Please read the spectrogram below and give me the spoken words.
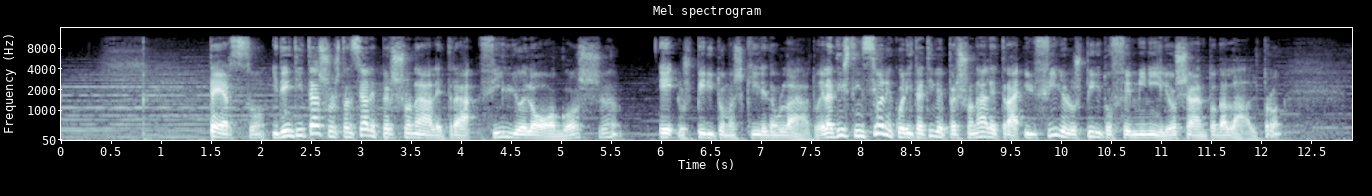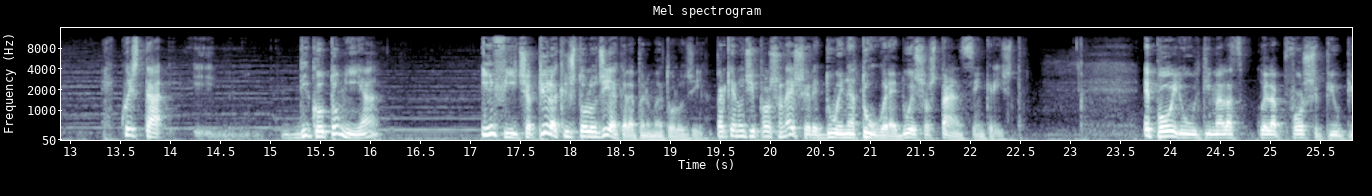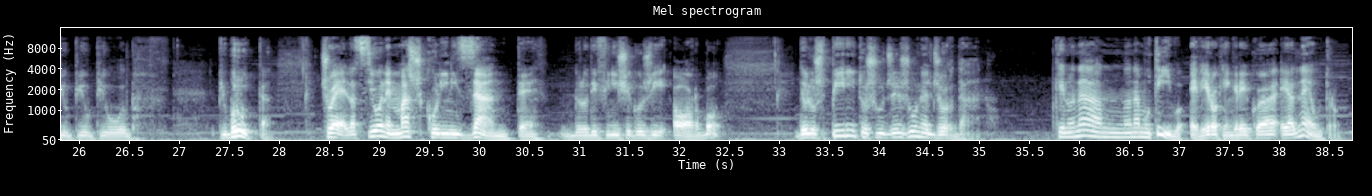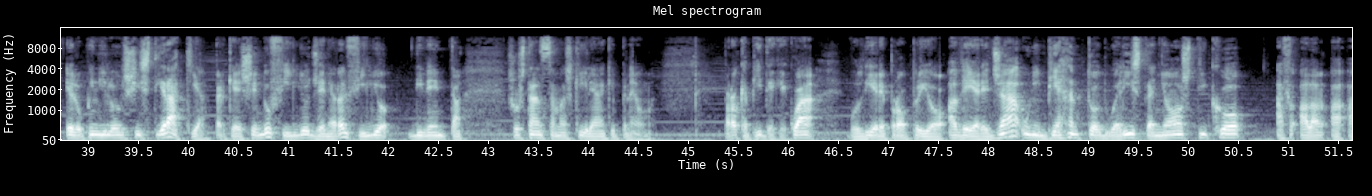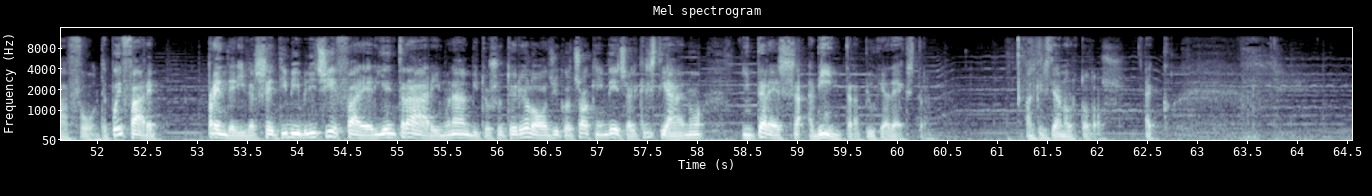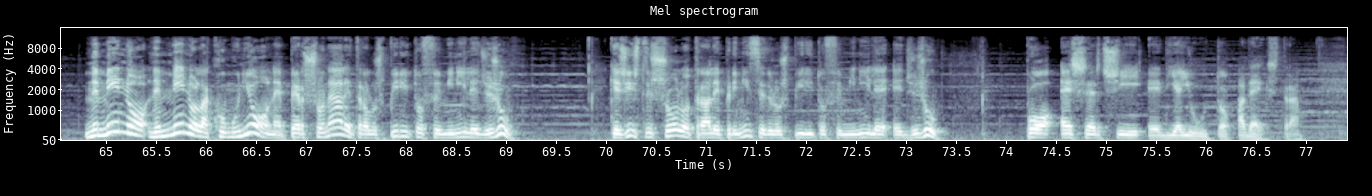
Terzo, identità sostanziale personale tra figlio e logos e lo spirito maschile da un lato, e la distinzione qualitativa e personale tra il figlio e lo spirito femminile o santo dall'altro, questa eh, dicotomia inficia più la cristologia che la pneumatologia, perché non ci possono essere due nature, due sostanze in Cristo. E poi l'ultima, quella forse più, più, più, più brutta, cioè l'azione mascolinizzante, lo definisce così Orbo, dello spirito su Gesù nel Giordano, che non ha, non ha motivo. È vero che in greco è al neutro, e lo, quindi lo si stiracchia, perché essendo figlio, genera il figlio, diventa sostanza maschile anche pneuma. Però capite che qua vuol dire proprio avere già un impianto dualista gnostico a, a, a, a fonte, poi fare prendere i versetti biblici e fare rientrare in un ambito soteriologico ciò che invece al cristiano interessa ad intra più che ad extra, al cristiano ortodosso. Ecco. Nemmeno, nemmeno la comunione personale tra lo spirito femminile e Gesù, che esiste solo tra le primizie dello spirito femminile e Gesù, può esserci eh, di aiuto ad extra.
